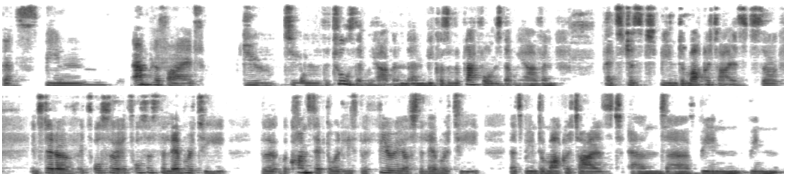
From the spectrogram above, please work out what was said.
that's been amplified due to the tools that we have and, and because of the platforms that we have. And it's just been democratized. So instead of, it's also, it's also celebrity, the, the concept or at least the theory of celebrity that's been democratized and uh, been, been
